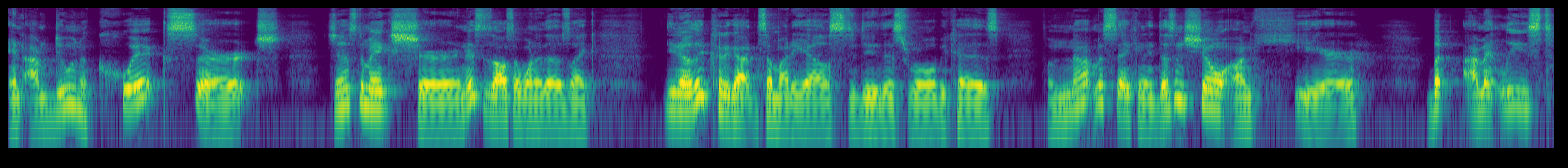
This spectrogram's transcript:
And I'm doing a quick search just to make sure. And this is also one of those like, you know, they could have gotten somebody else to do this role because if I'm not mistaken, it doesn't show on here, but I'm at least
